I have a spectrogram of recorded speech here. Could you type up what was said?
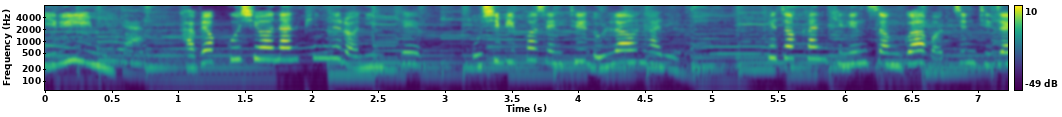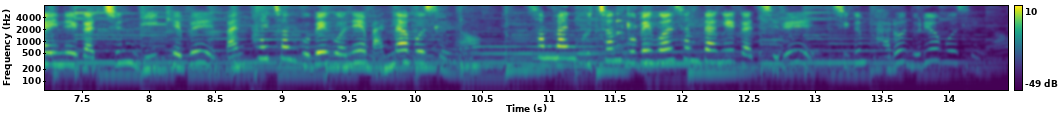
1위입니다. 가볍고 시원한 핀느 러닝캡 52% 놀라운 할인. 쾌적한 기능성과 멋진 디자인을 갖춘 이 캡을 18,900원에 만나보세요. 39,900원 상당의 가치를 지금 바로 누려보세요.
